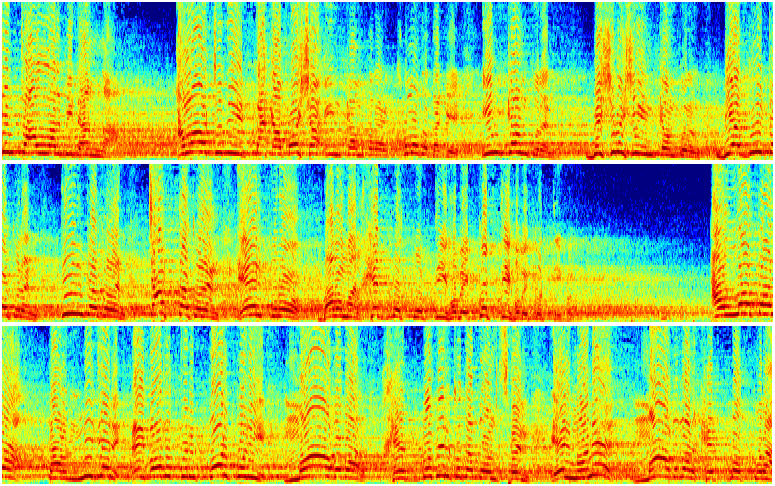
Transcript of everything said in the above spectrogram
কিন্তু আল্লাহর বিধান না। আমার যদি টাকা পয়সা ইনকাম করার ক্ষমতা থাকে ইনকাম করেন, বেশি বেশি ইনকাম করেন, বিয়া দুইটা করেন, তিনটা করেন, চারটা করেন, এরপরও বাবা মার খেদমত করতেই হবে করতেই হবে করতেই হবে। আল্লাহ তারা তার নিজের এই বাদতের পরপরই মা বাবার খেদমতের কথা বলছেন। এর মানে মা বাবার খেদমত করা,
